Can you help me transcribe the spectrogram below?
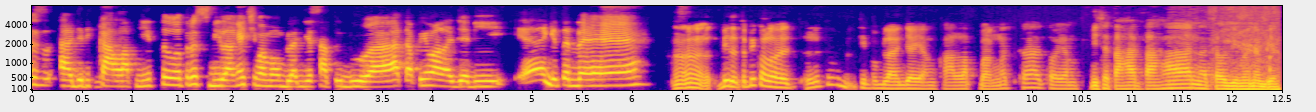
Terus eh, jadi kalap gitu, terus bilangnya cuma mau belanja satu dua, tapi malah jadi ya gitu deh. Heeh, Bil, tapi kalau lu tuh tipe belanja yang kalap banget kah atau yang bisa tahan-tahan atau gimana Bil?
